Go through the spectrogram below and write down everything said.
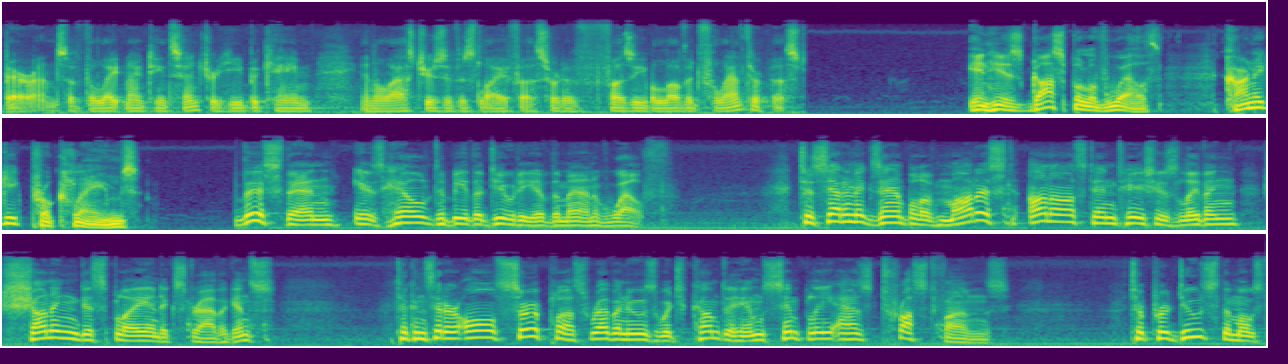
barons of the late 19th century, he became, in the last years of his life, a sort of fuzzy, beloved philanthropist. In his Gospel of Wealth, Carnegie proclaims This, then, is held to be the duty of the man of wealth to set an example of modest, unostentatious living, shunning display and extravagance, to consider all surplus revenues which come to him simply as trust funds, to produce the most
